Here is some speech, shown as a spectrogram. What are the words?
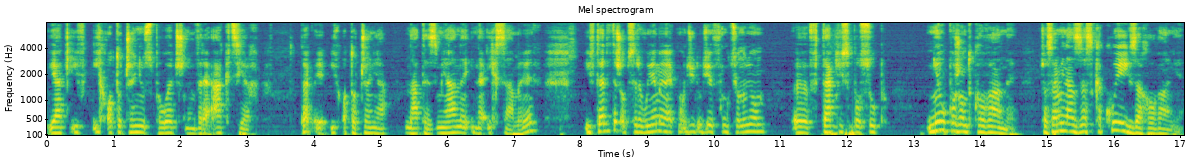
jak i w ich otoczeniu społecznym, w reakcjach tak, ich otoczenia na te zmiany i na ich samych. I wtedy też obserwujemy, jak młodzi ludzie funkcjonują w taki sposób nieuporządkowany. Czasami nas zaskakuje ich zachowanie,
